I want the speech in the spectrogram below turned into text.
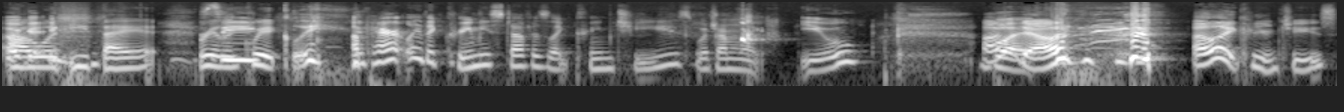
I Okay. would eat that really See? quickly. Apparently, the creamy stuff is like cream cheese, which I'm like, ew. I'm But down. I like cream cheese.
